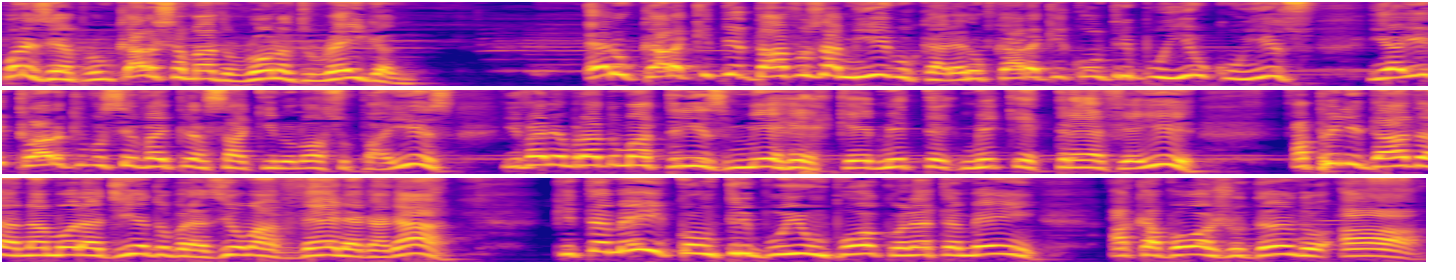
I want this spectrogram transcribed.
Por exemplo, um cara chamado Ronald Reagan era o cara que dedava os amigos, cara. Era o cara que contribuiu com isso. E aí, claro que você vai pensar aqui no nosso país e vai lembrar de uma atriz mequetrefe aí, apelidada namoradinha do Brasil, uma velha gagá, que também contribuiu um pouco, né? Também acabou ajudando a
